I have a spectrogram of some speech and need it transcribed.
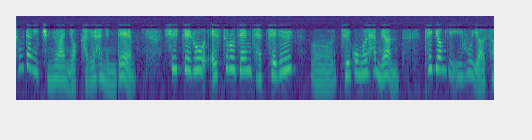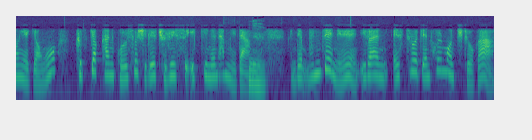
상당히 중요한 역할을 하는데 실제로 에스트로겐 자체를 어, 제공을 하면 폐경기 이후 여성의 경우 급격한 골소실을 줄일 수 있기는 합니다. 네. 근데 문제는 이러한 에스트로겐 호르몬 치료가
